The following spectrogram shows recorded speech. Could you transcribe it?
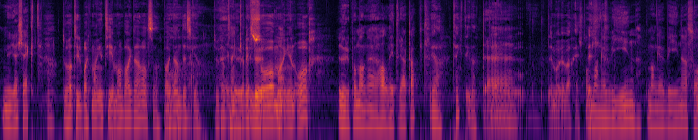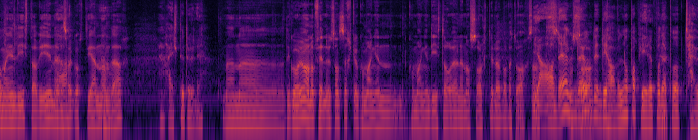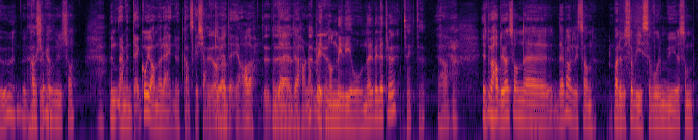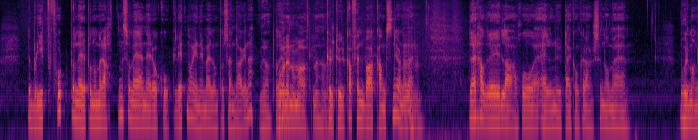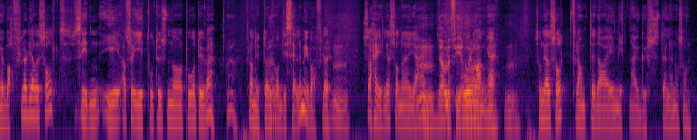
mye kjekt. Du har tilbrakt mange timer bak der, altså. Bak Åh, den disken. Du kan tenke deg så mange år. Lurer på hvor mange halvliter jeg har tapt. Ja, tenk deg det. Det Det, er jo, det må jo være helt Og mange vin. Mange vin er solgt. Hvor mange liter vin er det som har gått gjennom der? Helt utrolig. Men uh, det går jo an å finne ut sånn cirka hvor mange, hvor mange liter øl en har solgt i løpet av et år. Sant? Ja, det, det, de, de har vel noen papirer på det på tau, kanskje. sånn. Men, nei, men det går jo an å regne ut ganske kjapt. Ja, det- ja da. Men det, har nok blitt noen millioner, vil jeg tro. Tenk det. Ja. Vi hadde jo en sånn eh, Det var litt sånn Bare så vise hvor mye som det blir fort på, nede på nummer 18, som er nede og koker litt nå innimellom på søndagene. Ja. På Hvor er nummer 18 hen? Kulturkaffen bak Hansen-hjørnet der. Mm. Der hadde de la hun Ellen ut en konkurranse nå med hvor mange vafler de hadde solgt siden i, altså i 2022. Å ja. Fra nyttår. Ja. Og de selger mye vafler. Mm. Så hele sånne jern Mm, ja, hvor, Hvor mange Mm. Som de hadde solgt fram til da i midten av august eller noe sånt.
